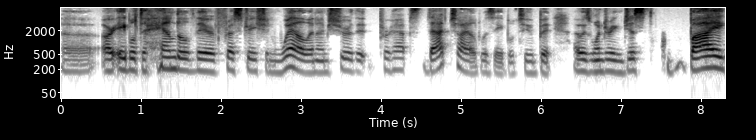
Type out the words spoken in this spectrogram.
uh, are able to handle their frustration well? And I'm sure that perhaps that child was able to. But I was wondering, just by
